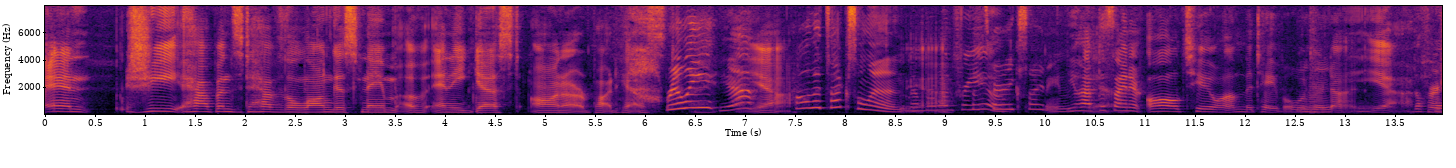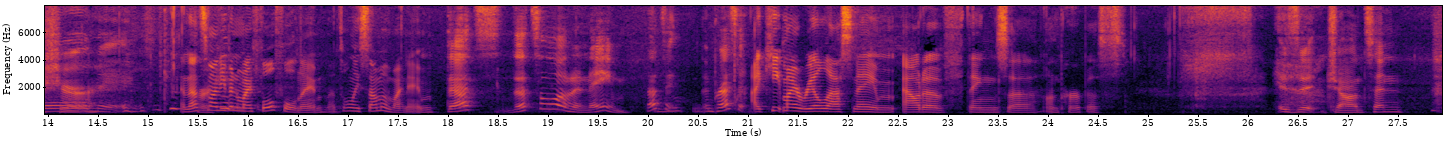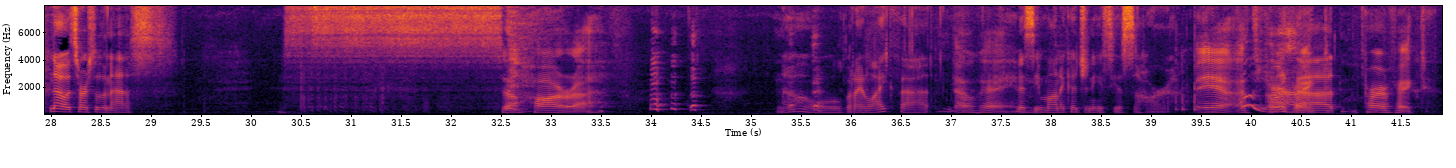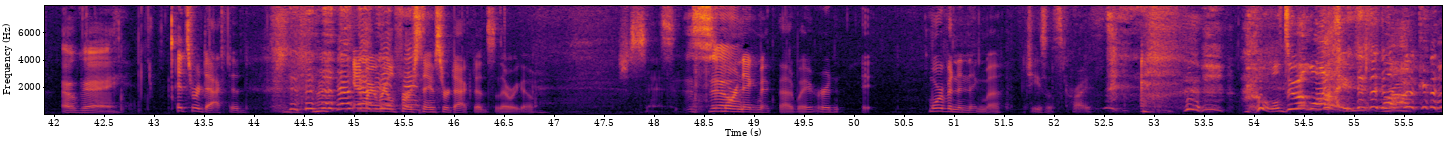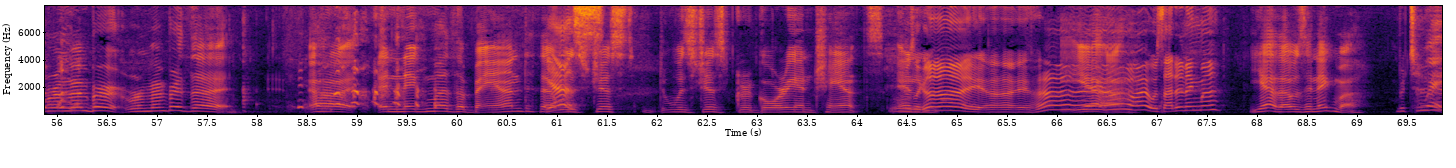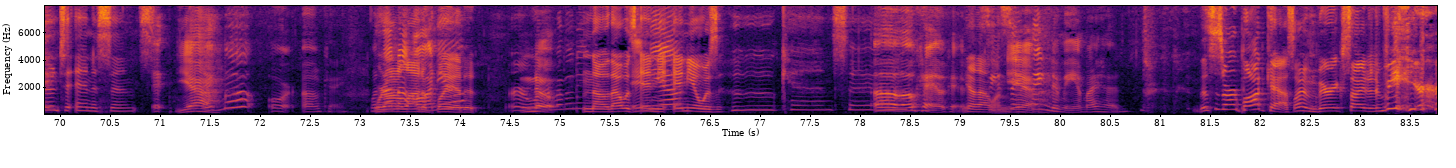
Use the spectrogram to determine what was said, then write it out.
and she happens to have the longest name of any guest on our podcast. Really? Yeah. Yeah. Oh, that's excellent. Number one for you. That's very exciting. You have Yeah. to sign it all too on the table when we're done. Yeah, The for whole sure. name. and that's for- not even my full full name. That's only some of my name. That's that's a lot of name. That's it. impressive. I keep my real last name out of things uh, on purpose. Is it Johnson? No, it starts with an S. Sahara. No, but I like that. Okay. Missy Monica Genesius Sahara. Yeah, that's oh, yeah. perfect. That. Perfect. Okay. It's redacted. and my real first name's redacted, so there we go. It's just it's So more enigmatic that way, or more of an enigma. Jesus Christ. we'll do it live. remember remember the uh, Enigma the band that was just was just Gregorian chants. He was like, hey, hey, hey, Yeah. oh, hey." Was that Enigma? yeah, that was Enigma. Return Wait. to innocence. It- Yeah. Enigma or okay. Was We're that not allowed to play Anya? it. Or No. the name No, that was Enya. Enya? Enya was Who Can Say? Oh, okay, okay. Yeah, that See, one. Same Yeah. thing to me in my head. This is our podcast. I am very excited to be here.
